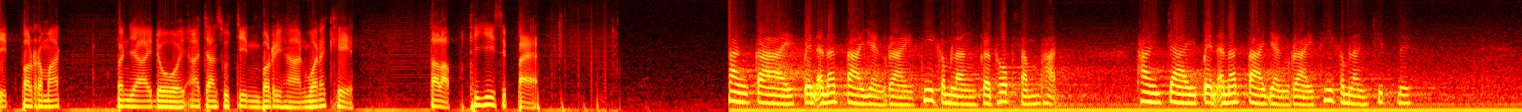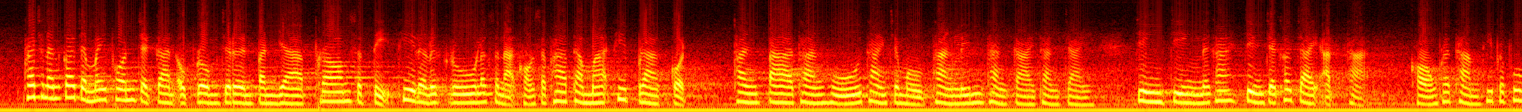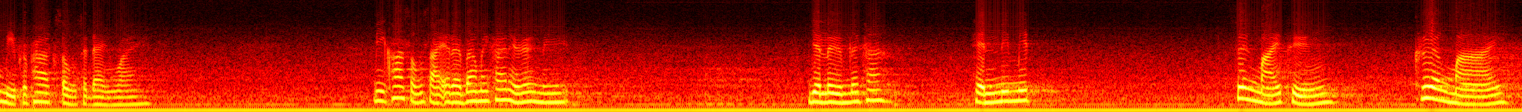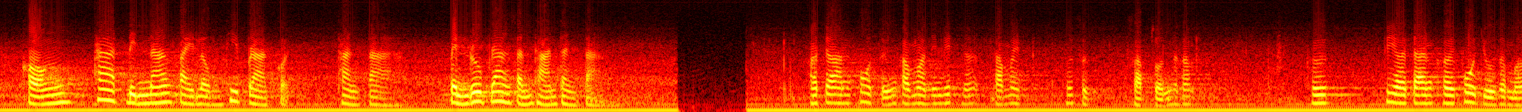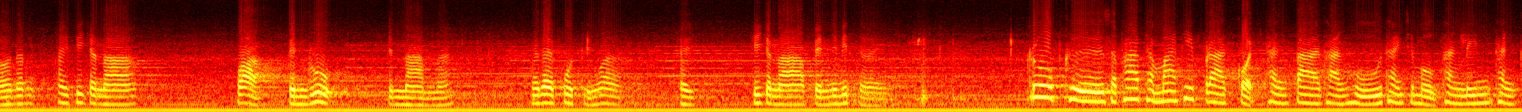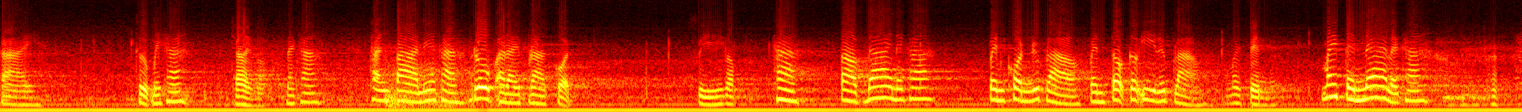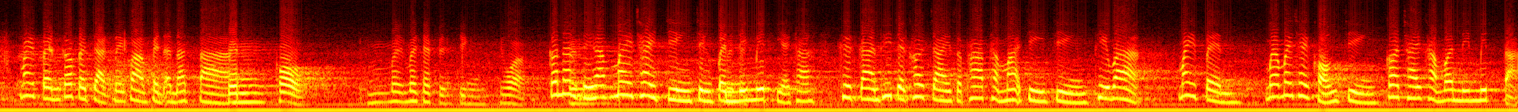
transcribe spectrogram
จิตปรมัตบรรยายโดยอาจารย์สุจินต์บริหารวนเขต ตลับที่ 28 ทางกายเป็นอนัตตาอย่างไรที่กำลังกระทบสัมผัส ทางใจเป็นอนัตตาอย่างไรที่กำลังคิดนึก เพราะฉะนั้นก็จะไม่พ้นจากการอบรมเจริญปัญญาพร้อมสติที่ระลึกรู้ลักษณะของสภาพธรรมะที่ปรากฏ ทางตาทางหู ทางจมูก ทางลิ้น ทางกายทางใจ จริง ๆ นะคะ จึงจะเข้าใจอัตถะ ของพระธรรมที่พระผู้มีพระภาคทรงแสดงไว้ มีข้อสงสัยอะไรบ้างไหมคะในเรื่องนี้ อย่าลืมนะคะ เห็นนิมิต ซึ่งหมายถึงเครื่องหมายของธาตุดินน้ำไฟลมที่ปรากฏทางตา เป็นรูปร่างสันฐานต่าง ๆ อาจารย์พูดถึงคำว่านิมิตนะทำให้รู้สึกสับสนนะครับ คือ ที่อาจารย์เคยพูดอยู่เสมอนั้นให้พิจารณาว่าเป็นรูปเป็นนามนะ ไม่ได้พูดถึงว่าให้พิจารณาเป็นนิมิตอะไรๆรูปคือสภาพธรรมะที่ปรากฏทางตาทางหู ทางจมูกทางลิ้นทางกายถูกไหมคะ ใช่ครับนะคะ ทางตาเนี่ยค่ะ รูปอะไรปรากฏ สีครับค่ะ ตอบได้นะคะ เป็นคนหรือเปล่า เป็นโต๊ะเก้าอี้หรือเปล่า ไม่เป็น ไม่เป็นแน่เลยคะไม่เป็นก็ประจักษ์ในความเป็นอนัตตา เป็นก็ไม่ไม่ใช่เป็นจริงที่ว่า ก็นั่นสิคะไม่ใช่จริงจึงเป็นนิมิตไงคะคือการที่จะเข้าใจสภาพธรรมะจริง ๆ ที่ว่าไม่เป็นเมื่อไม่ใช่ของจริง ก็ใช้คำว่านิมิตตะ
